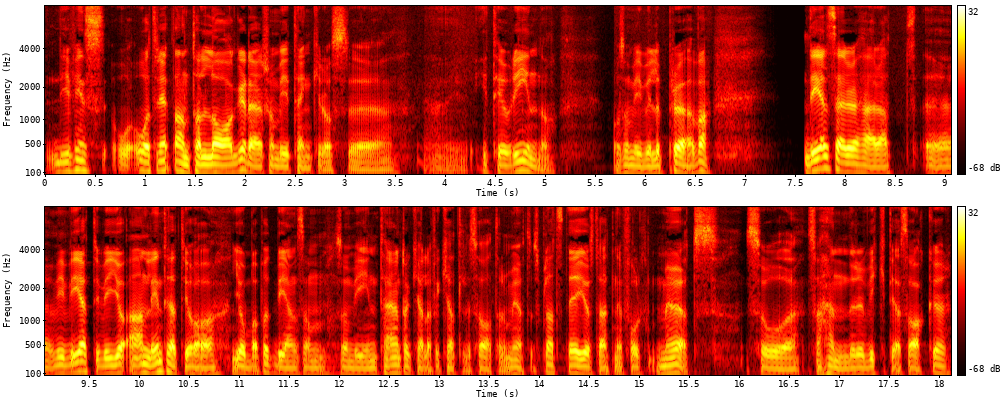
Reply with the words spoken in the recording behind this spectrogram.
det finns återigen ett antal lager där som vi tänker oss eh, eh, i teorin då, och som vi ville pröva. Dels är det det här att eh, vi vet ju, vi, anledningen till att jag jobbar på ett ben som, som vi internt har kallat för katalysator och mötesplats, det är just att när folk möts så, så händer det viktiga saker.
